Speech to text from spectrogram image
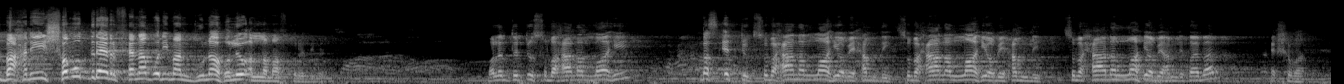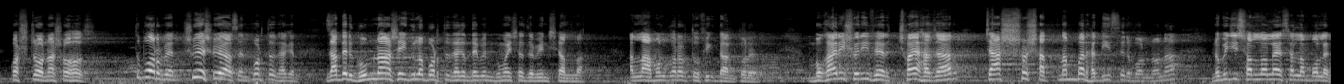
বাহরি, সমুদ্রের ফেনা পরিমাণ গুনাহ হলেও আল্লাহ মাফ করে দিবেন। বলেন তো একটু সুবহান আল্লাহি বাস একটু সুবহান আল্লাহি সুবহান আল্লাহি সুবহান আল্লাহি কয়বার? একশো বার। কষ্ট না সহজ? তো পড়বেন, শুয়ে শুয়ে আছেন, পড়তে থাকেন। যাদের ঘুম না আসে এগুলো পড়তে থাকেন, দেখবেন ঘুমাইসা যাবে ইনশাআল্লাহ। আল্লাহ আমল করার তৌফিক দান করেন। বুখারি শরীফের ছয় হাজার চারশো সাত নম্বর হাদিসের বর্ণনা নবীজি সাল্লা সাল্লাম বলেন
